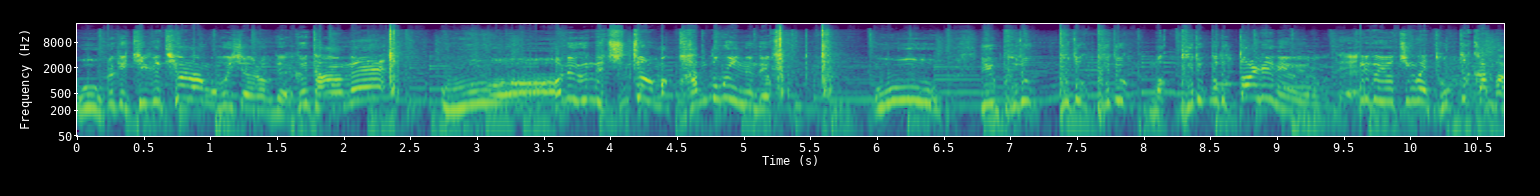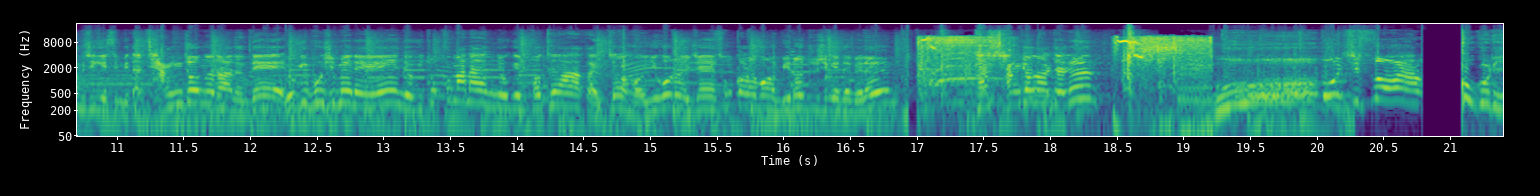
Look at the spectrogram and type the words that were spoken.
오. 이렇게 길게 튀어나온 거 보이시죠 여러분들? 그 다음에 우와. 아니 근데 진짜로 막 반동이 있는데요? 오. 이거 부득 부득 부득 막 부득 떨리네요 여러분들. 그리고 이 친구의 독특한 방식이 있습니다. 장전을 하는데 여기 보시면은 여기 조그만한 여기 버튼 하나가 있죠? 어, 이거를 이제 손가락으로 밀어주시게 되면은 다시 장전할 때는 오 멋있어! 꼬골이.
